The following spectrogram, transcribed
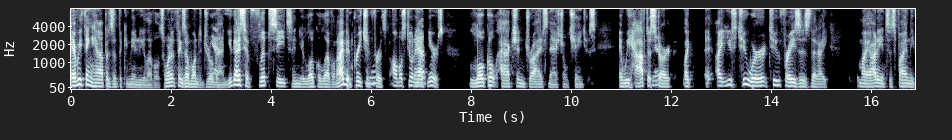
everything happens at the community level. It's one of the things I wanted to drill down. You guys have flipped seats in your local level, and I've been preaching Mhm. for almost two and a half Yep. years. Local action drives national changes, and we have to Yep. start. Like I- use two word two phrases that I my audience has finally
